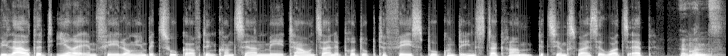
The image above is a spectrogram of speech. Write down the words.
Wie lautet Ihre Empfehlung in Bezug auf den Konzern Meta und seine Produkte Facebook und Instagram bzw. WhatsApp? Wenn man es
